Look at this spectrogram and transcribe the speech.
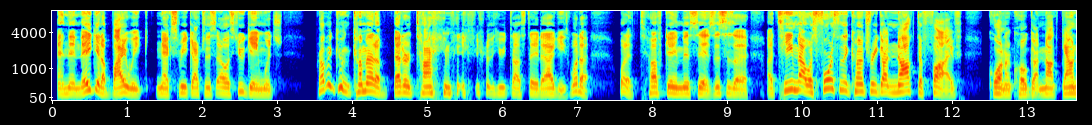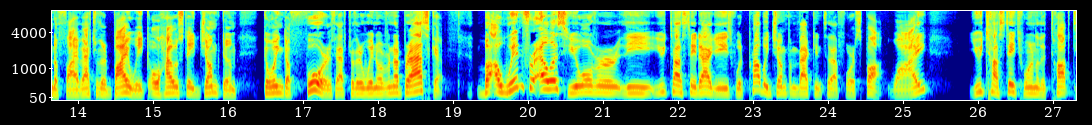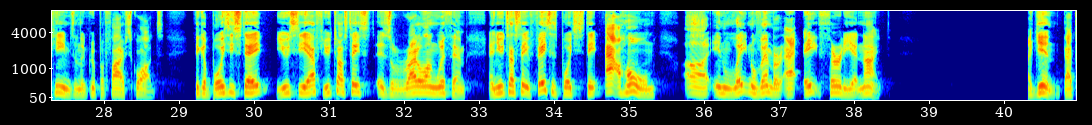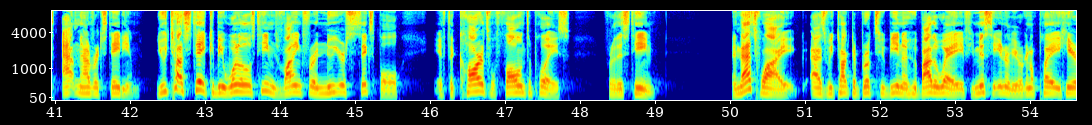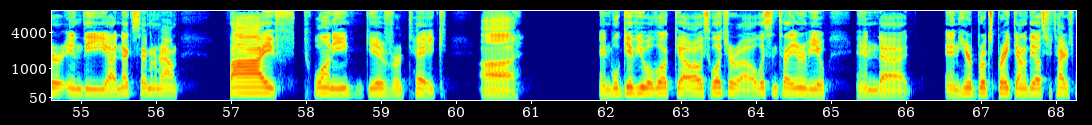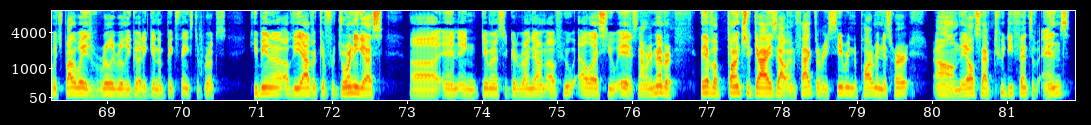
and then they get a bye week next week after this LSU game, which probably couldn't come at a better time if you're the Utah State Aggies. What a what a tough game this is. This is a, a team that was fourth in the country, got knocked to five quote unquote, got knocked down to five after their bye week. Ohio State jumped them, going to fourth after their win over Nebraska. But a win for LSU over the Utah State Aggies would probably jump them back into that fourth spot. Why? Utah State's one of the top teams in the group of five squads. Think of Boise State, UCF. Utah State is right along with them, and Utah State faces Boise State at home uh, in late November at 8:30 at night. Again, that's at Maverick Stadium. Utah State could be one of those teams vying for a New Year's Six Bowl if the cards will fall into place for this team. And that's why, as we talked to Brooks Kubena, who, by the way, if you missed the interview, we're going to play here in the uh, next segment around 520, give or take. Uh, and we'll give you a look, uh, or at least we'll let you uh, listen to the interview and uh, and hear Brooks' breakdown of the LSU Tigers, which, by the way, is really, really good. Again, a big thanks to Brooks Kubena of the Advocate for joining us uh, and and giving us a good rundown of who LSU is. Now, remember, they have a bunch of guys out. In fact, the receiving department is hurt. Um, they also have two defensive ends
